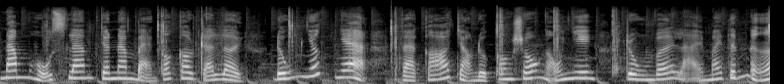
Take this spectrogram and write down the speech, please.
5 hũ slam cho 5 bạn có câu trả lời đúng nhất nha và có chọn được con số ngẫu nhiên trùng với lại máy tính nữa.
